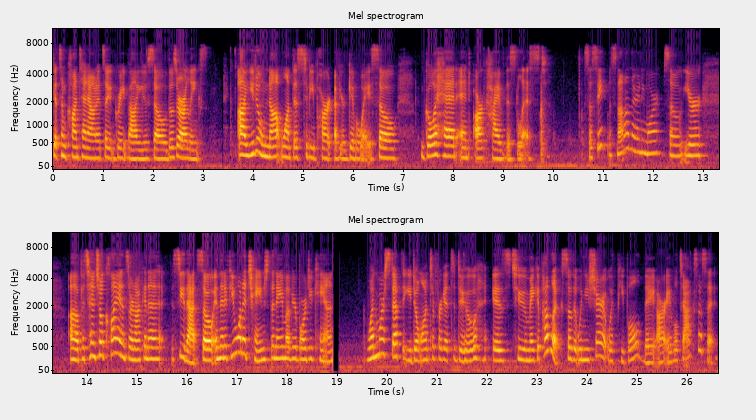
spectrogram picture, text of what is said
get some content out. It's a great value. So those are our links. Uh, you do not want this to be part of your giveaway. So go ahead and archive this list. So see, it's not on there anymore. So your uh, potential clients are not going to see that. So, and then if you want to change the name of your board, you can. One more step that you don't want to forget to do is to make it public so that when you share it with people, they are able to access it.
